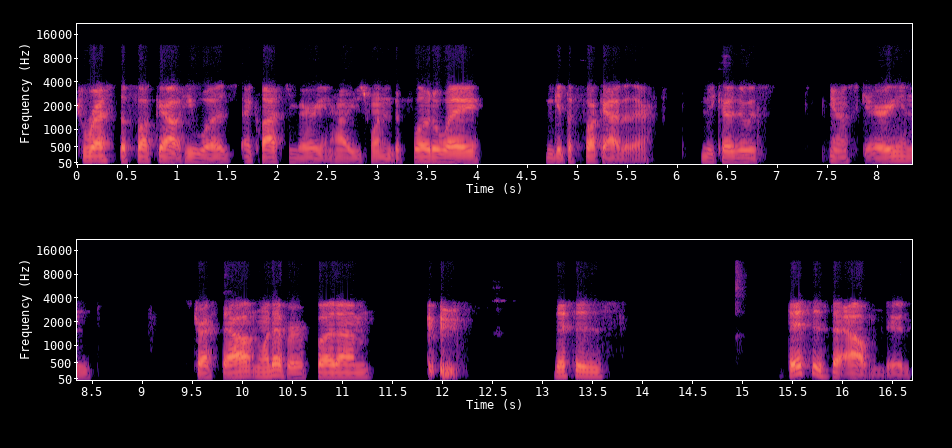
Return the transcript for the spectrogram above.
stressed the fuck out he was at Glastonbury and how he just wanted to float away and get the fuck out of there because it was, you know, scary and stressed out and whatever. But um, this is this is the album, dude.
